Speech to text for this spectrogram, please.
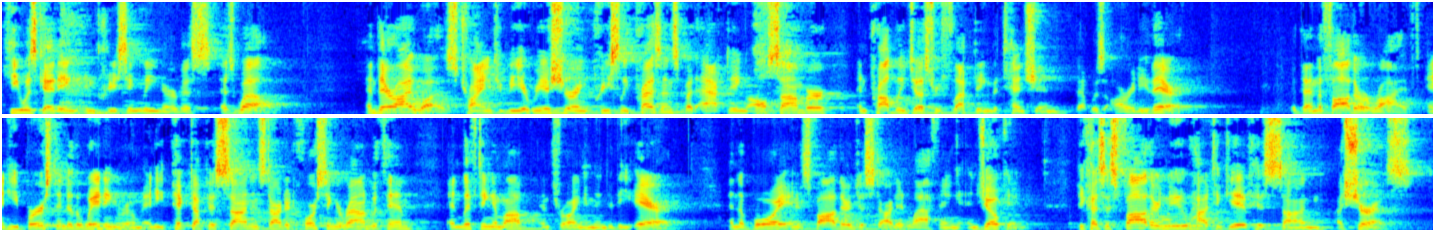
he was getting increasingly nervous as well. And there I was, trying to be a reassuring priestly presence, but acting all somber and probably just reflecting the tension that was already there. But then the father arrived, and he burst into the waiting room, and he picked up his son and started horsing around with him and lifting him up and throwing him into the air. And the boy and his father just started laughing and joking because his father knew how to give his son assurance.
